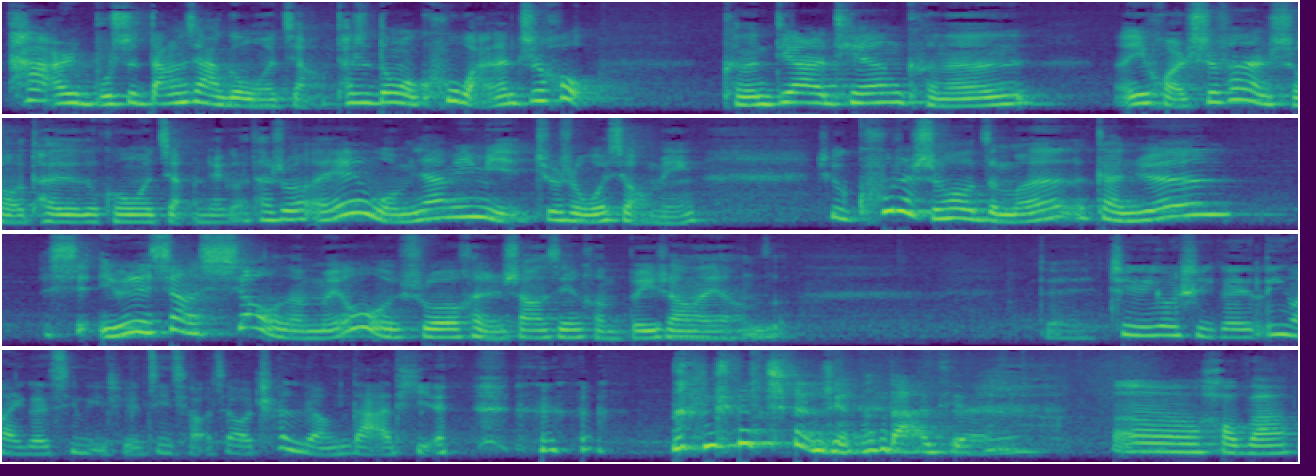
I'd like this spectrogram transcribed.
他，而不是当下跟我讲，他是等我哭完了之后，可能第二天，可能一会儿吃饭的时候，他就跟我讲这个。他说：“哎，我们家咪咪就是我小名。”这个哭的时候怎么感觉像有点像笑呢？没有说很伤心、很悲伤的样子。对，这个又是一个另外一个心理学技巧，叫趁凉打铁。趁凉打铁，嗯，好吧。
